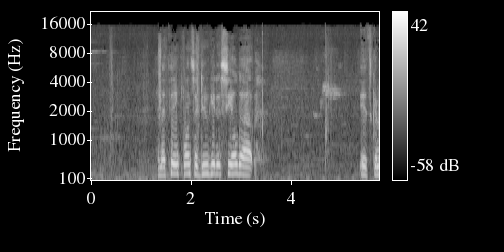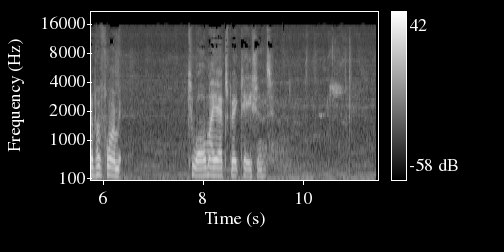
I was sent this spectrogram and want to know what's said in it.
And I think once I do get it sealed up, it's going to perform to all my expectations.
